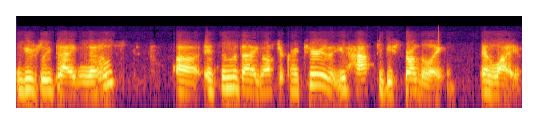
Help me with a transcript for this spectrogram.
usually diagnosed uh, it's in the diagnostic criteria that you have to be struggling in life.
